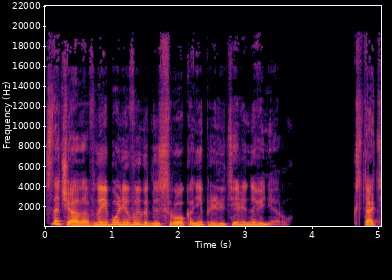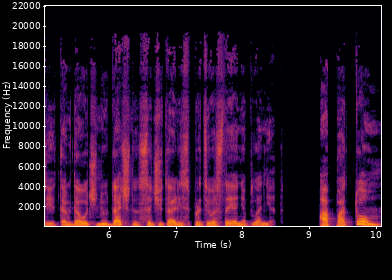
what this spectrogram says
Сначала, в наиболее выгодный срок, они прилетели на Венеру. Кстати, тогда очень удачно сочетались противостояния планет. А потом,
